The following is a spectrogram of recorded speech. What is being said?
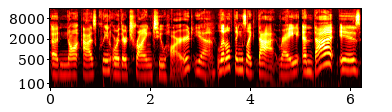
uh, not as clean or they're trying too hard. Yeah. Little things like that, right? And that is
